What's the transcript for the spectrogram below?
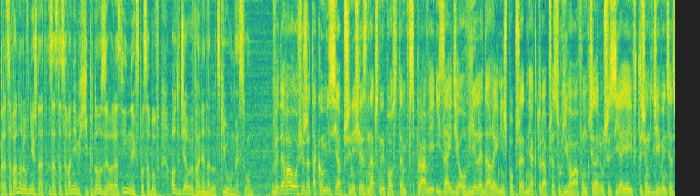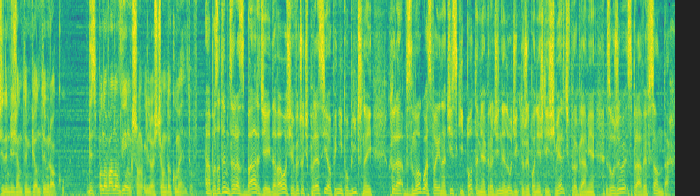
pracowano również nad zastosowaniem hipnozy oraz innych sposobów oddziaływania na ludzki umysł. Wydawało się, że ta komisja przyniesie znaczny postęp w sprawie i zajdzie o wiele dalej niż poprzednia, która przesłuchiwała funkcjonariuszy CIA w 1975 roku. Dysponowano większą ilością dokumentów. A poza tym coraz bardziej dawało się wyczuć presję opinii publicznej, która wzmogła swoje naciski po tym, jak rodziny ludzi, którzy ponieśli śmierć w programie, złożyły sprawy w sądach.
